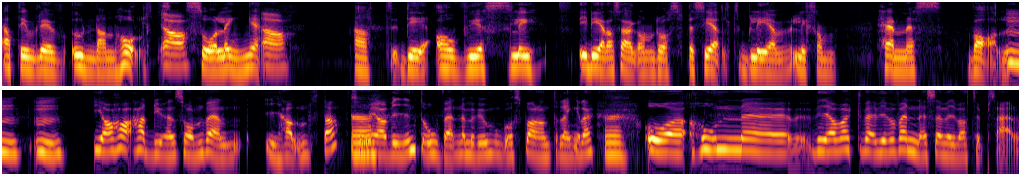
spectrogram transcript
att det blev undanhållt Ja. så länge. Ja. Att det obviously i deras ögon då speciellt blev liksom hennes val. Mm. Jag ha- hade ju en sån vän i Halmstad. Som jag, vi är inte ovänner men vi umgås bara inte längre. Och hon, eh, vi, har varit, vi var vänner sedan vi var typ så här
